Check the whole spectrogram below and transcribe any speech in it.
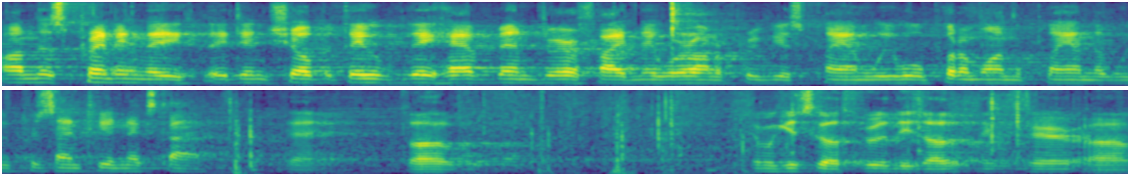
On this printing, they, they didn't show, but they, they have been verified and they were on a previous plan. We will put them on the plan that we present to you next time. Okay, so can we just go through these other things here? Um,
